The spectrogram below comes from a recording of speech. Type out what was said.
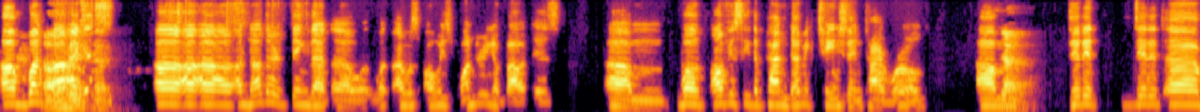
uh, but oh, uh, I guess uh, uh, uh, another thing that uh, what I was always wondering about is um, well, obviously the pandemic changed the entire world. Um, yeah. Did it did it uh,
